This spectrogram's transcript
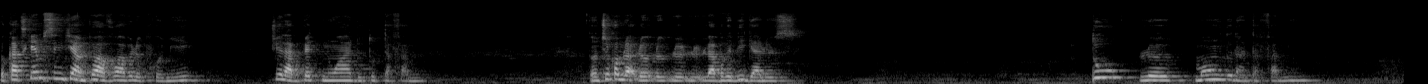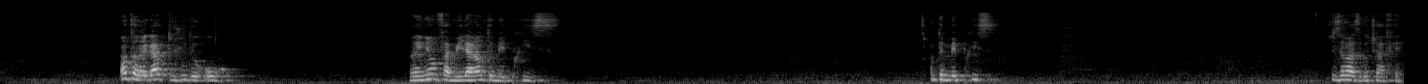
Le quatrième signe qui a un peu à voir avec le premier, tu es la bête noire de toute ta famille. Donc tu es comme la, brebis galeuse. Tout le monde dans ta famille, on te regarde toujours de haut. Réunion familiale, on te méprise. On te méprise. Tu ne sais pas ce que tu as fait.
